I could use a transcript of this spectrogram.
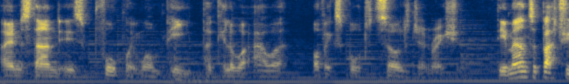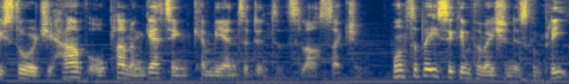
I understand is 4.1p per kilowatt hour of exported solar generation. The amount of battery storage you have or plan on getting can be entered into this last section. Once the basic information is complete,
